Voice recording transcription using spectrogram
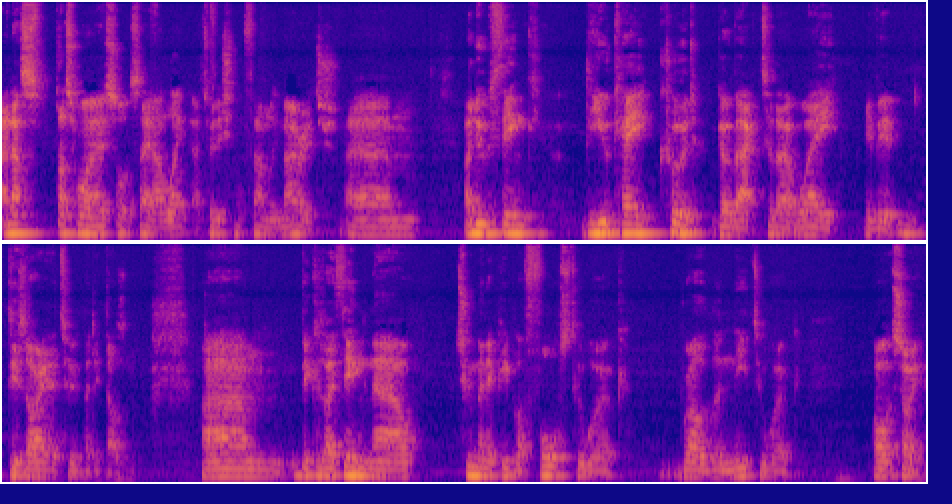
and that's that's why I sort of say I like a traditional family marriage. Um, I do think the UK could go back to that way if it desired to, but it doesn't. Um, because I think now too many people are forced to work rather than need to work. Oh, sorry,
